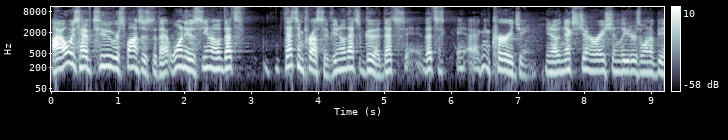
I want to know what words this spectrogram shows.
I always have two responses to that. One is, you know, that's that's impressive. You know, that's good. That's that's encouraging. You know, next generation leaders want to be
